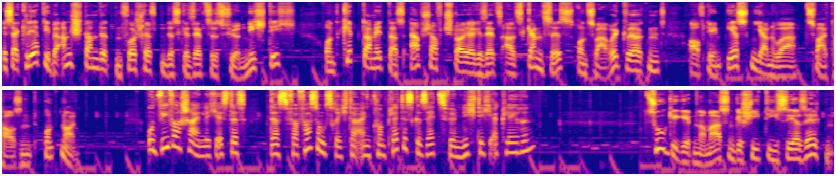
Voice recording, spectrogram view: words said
Es erklärt die beanstandeten Vorschriften des Gesetzes für nichtig und kippt damit das Erbschaftssteuergesetz als Ganzes, und zwar rückwirkend, auf den 1. Januar 2009. Und wie wahrscheinlich ist es, dass Verfassungsrichter ein komplettes Gesetz für nichtig erklären? Zugegebenermaßen geschieht dies sehr selten.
